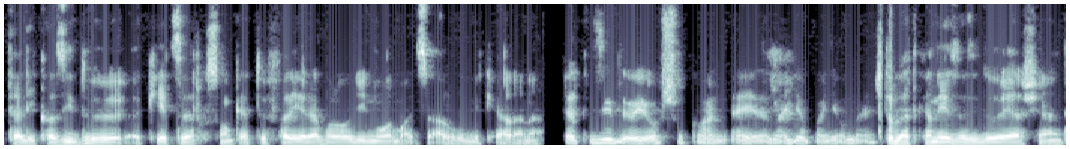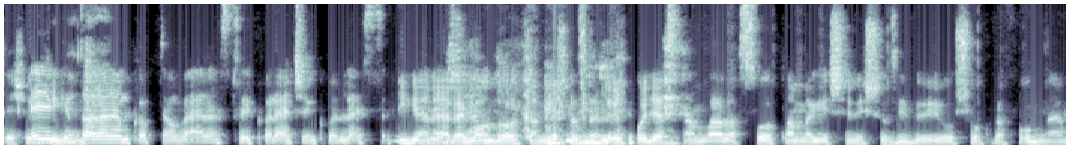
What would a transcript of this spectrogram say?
telik az idő 2022 felére valahogy normalizálódni kellene. Tehát az időjósokon egyre nagyobb a nyomás. Többet kell nézni az időjárás jelentéseket. Egyébként igen. arra nem kaptam választ, hogy karácsonykor lesz Igen, erre gondoltam is az előbb, hogy ezt nem válaszoltam meg, és én is az időjósokra fognám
